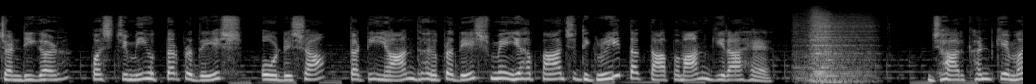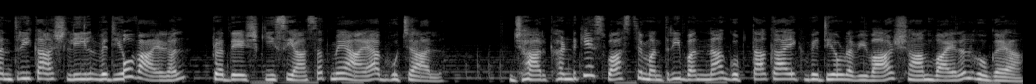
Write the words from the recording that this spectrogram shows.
चंडीगढ़, पश्चिमी उत्तर प्रदेश, ओडिशा तटीय आंध्र प्रदेश में यह पाँच डिग्री तक तापमान गिरा है। झारखंड के मंत्री का अश्लील वीडियो वायरल, प्रदेश की सियासत में आया भूचाल। झारखंड के स्वास्थ्य मंत्री बन्ना गुप्ता का एक वीडियो रविवार शाम वायरल हो गया।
